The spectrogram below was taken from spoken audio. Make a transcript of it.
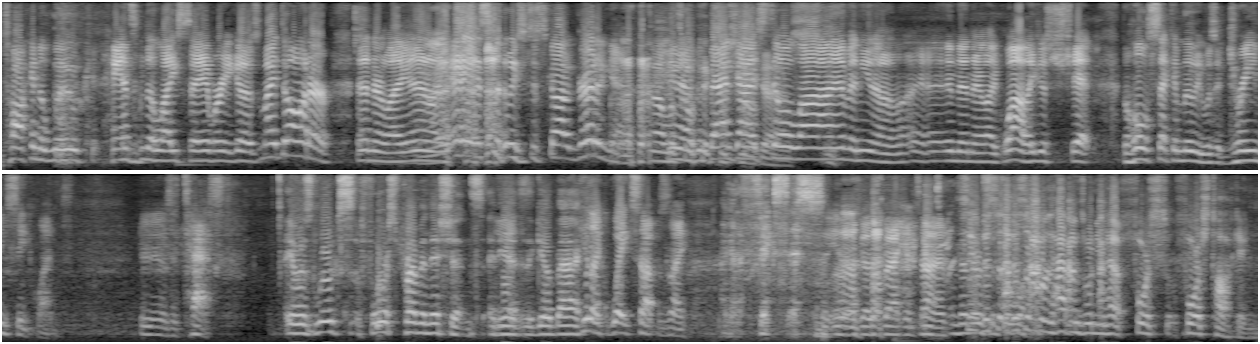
talking to Luke, hands him the lightsaber. He goes, "My daughter," and they're like, and they're like, "Hey, this movie's just got good again." Now you know, the bad some guy's still guys. alive, and you know, and then they're like, "Wow, they just shit." The whole second movie was a dream sequence. It was a test. It was Luke's forced premonitions, and he had to go back. He like wakes up and is like, "I gotta fix this." You know, goes back in time. and then See, this, this is what happens when you have force force talking.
